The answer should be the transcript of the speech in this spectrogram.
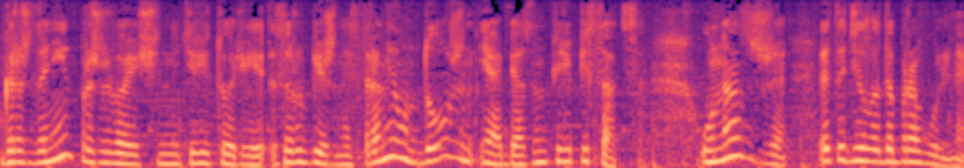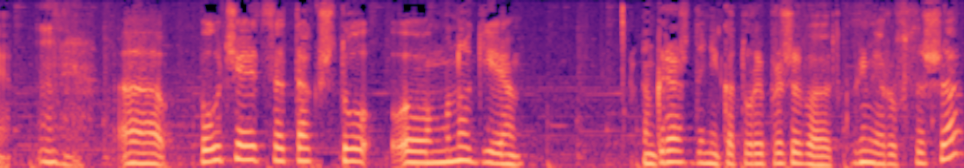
гражданин, проживающий на территории зарубежной страны, он должен и обязан переписаться. У нас же это дело добровольное. Угу. Получается так, что э, многие граждане, которые проживают, к примеру, в США,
